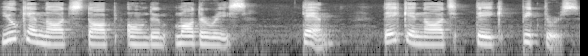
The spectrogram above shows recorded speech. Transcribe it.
You cannot stop on the motorways. 10. They cannot take pictures.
